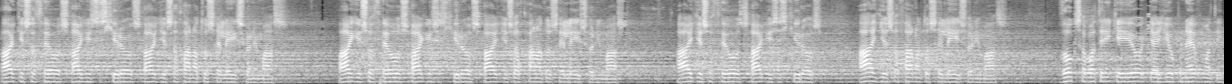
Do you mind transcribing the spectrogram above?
Άγιος ο Θεός, Άγιος ισχυρός, Άγιος αθάνατος ελέησον ημάς. Άγιος ο Θεός, Άγιος ισχυρός, Άγιος αθάνατος ελέησον ημάς. Άγιος ο Θεός, Άγιος ισχυρός, Άγιος αθάνατος ελέησον ημάς. Δόξα Πατρί και Υιό και Αγίο Πνεύματι,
